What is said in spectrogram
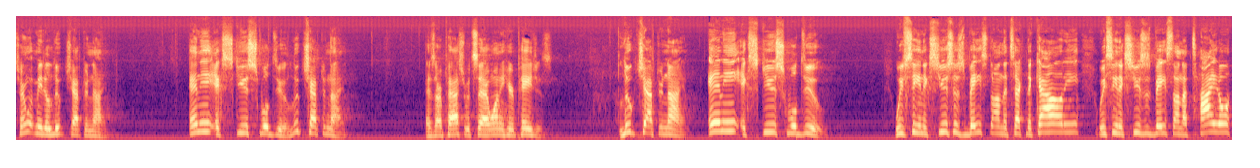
Turn with me to Luke chapter 9. Any excuse will do. Luke chapter 9. As our pastor would say, I want to hear pages. Luke chapter 9. Any excuse will do. We've seen excuses based on the technicality, we've seen excuses based on a title,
